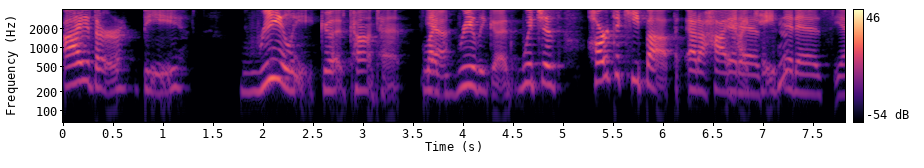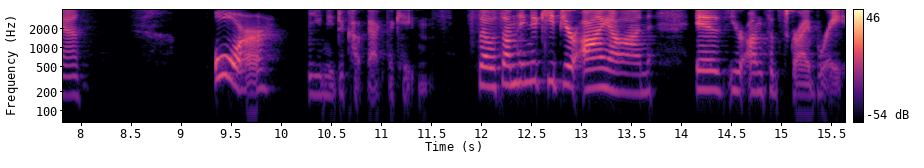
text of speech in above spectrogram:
either be really good content, like yeah. really good, which is hard to keep up at a high, it high is. cadence. It is, yeah. Or you need to cut back the cadence. So, something to keep your eye on is your unsubscribe rate.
